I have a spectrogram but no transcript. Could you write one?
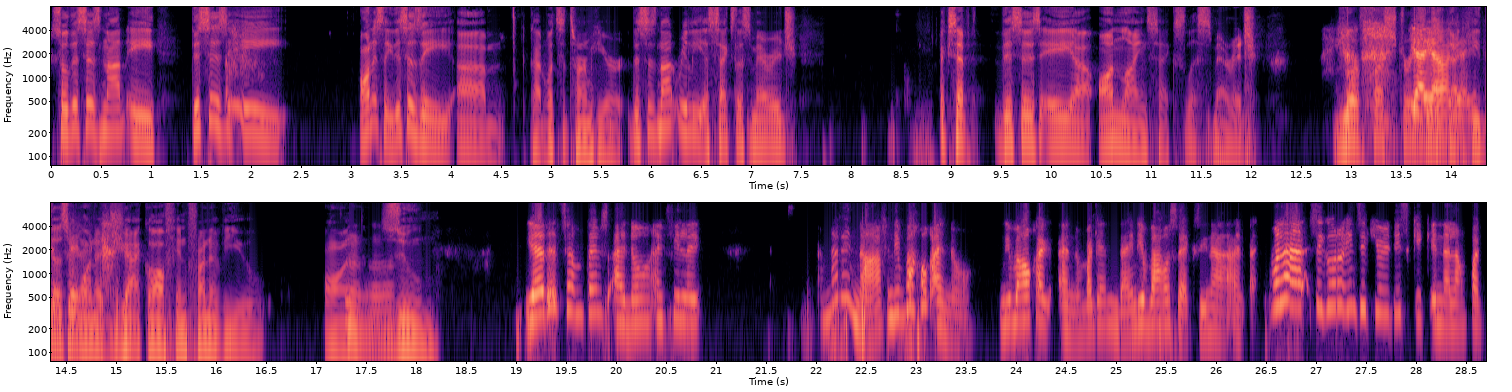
So this is not a this is a honestly, this is a um god, what's the term here? This is not really a sexless marriage except this is a uh, online sexless marriage. You're frustrated yeah, that yeah, he doesn't want to jack off in front of you on Mhm. Zoom. Yeah, that sometimes, ano, I feel like, I'm not enough. Hindi ba ako, ano, hindi ba ako, kag- ano, maganda? Hindi ba ako sexy na, wala, siguro insecurities kick in na lang pag,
